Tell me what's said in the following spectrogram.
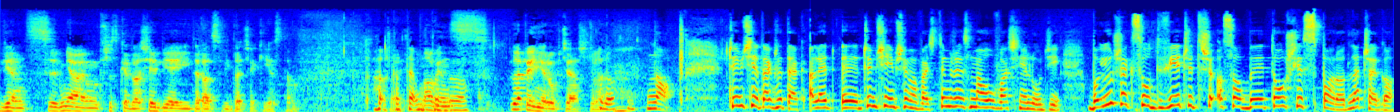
więc miałem wszystkie dla siebie i teraz widać jaki jestem. To temu No więc było. lepiej nie róbcie aż tyle. No, czym się także tak, ale y, czym się nie przejmować? Tym, że jest mało właśnie ludzi. Bo już jak są dwie czy trzy osoby, to już jest sporo. Dlaczego?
